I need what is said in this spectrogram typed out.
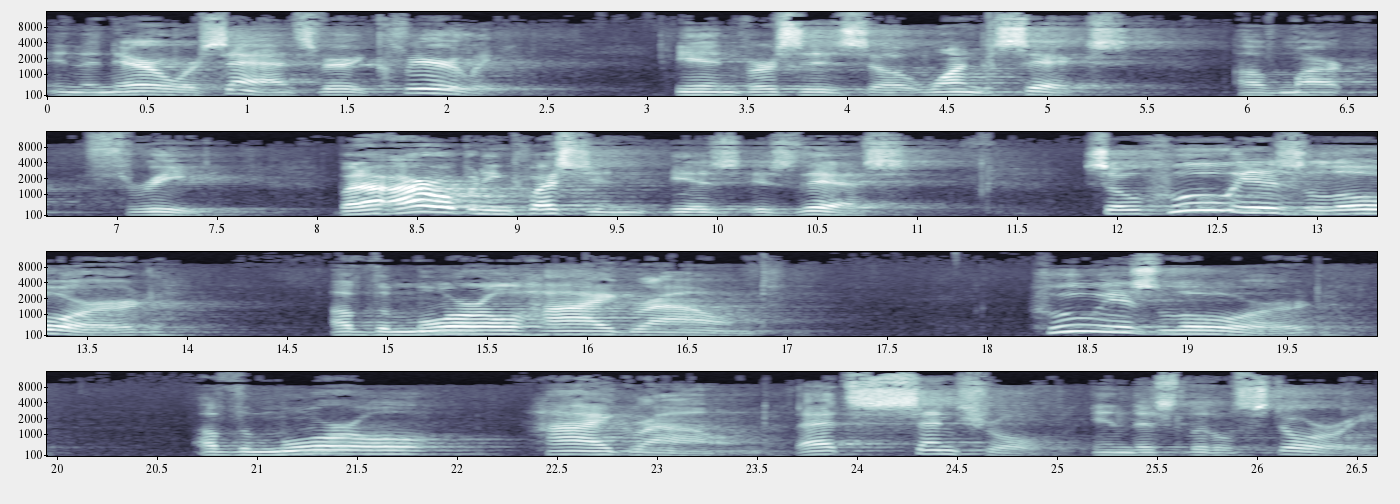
in the narrower sense very clearly in verses uh, 1 to 6 of Mark 3. But our opening question is, is this So, who is Lord of the moral high ground? Who is Lord of the moral high ground? That's central in this little story.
